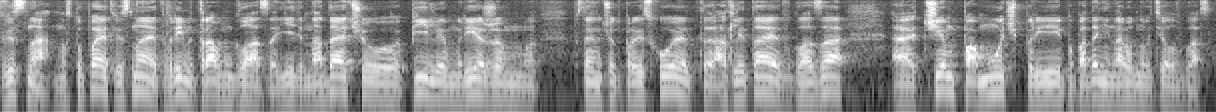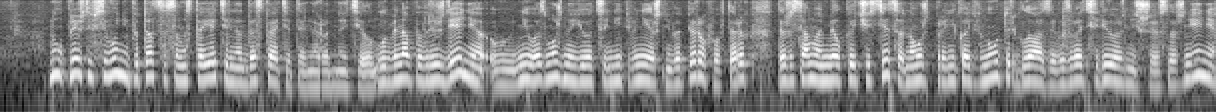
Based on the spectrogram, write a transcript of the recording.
весна. Наступает весна, это время травм глаза. Едем на дачу, пилим, режем, постоянно что-то происходит, отлетает в глаза. Э, Чем помочь при попадании народного тела в глаз? Ну, прежде всего, не пытаться самостоятельно достать это инородное тело. Глубина повреждения, э, невозможно ее оценить внешне, во-первых. Во-вторых, даже самая мелкая частица, она может проникать внутрь глаза и вызывать серьезнейшие осложнения,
